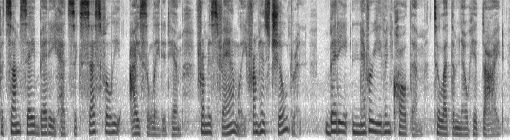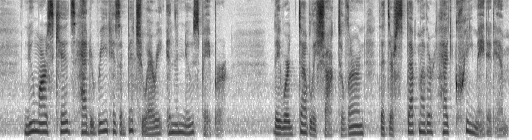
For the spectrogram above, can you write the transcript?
But some say Betty had successfully isolated him from his family, from his children. Betty never even called them to let them know he'd died. Neumar's kids had to read his obituary in the newspaper. They were doubly shocked to learn that their stepmother had cremated him,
